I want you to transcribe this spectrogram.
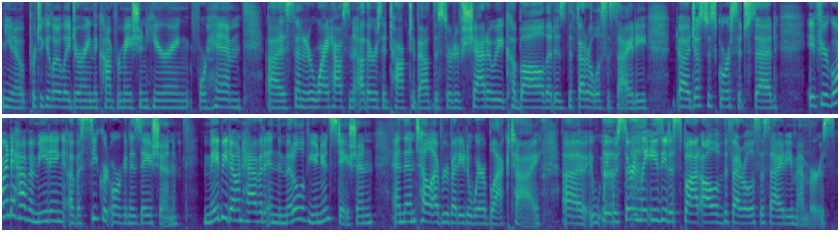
you know, particularly during the confirmation hearing for him, uh, Senator Whitehouse and others had talked about this sort of shadowy cabal that is the Federalist Society. Uh, Justice Gorsuch said, if you're going to have a meeting of a secret organization, maybe don't have it in the middle of Union Station and then tell everybody to wear black tie. Uh, it, it, was certainly easy to spot all of the Federalist Society members.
